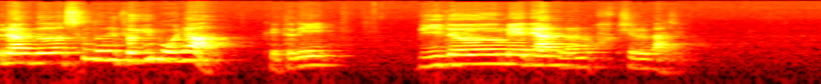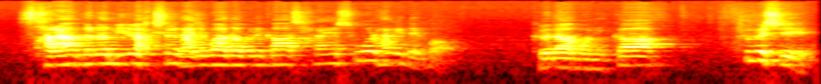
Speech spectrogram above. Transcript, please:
그러한 그 성도의 덕이 뭐냐? 그랬더니 믿음에 대한 그런 확신을 가지고 사랑 그런 믿음 확신을 가지고 하다 보니까 사랑의 수고를 하게 되고 그러다 보니까 그것이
